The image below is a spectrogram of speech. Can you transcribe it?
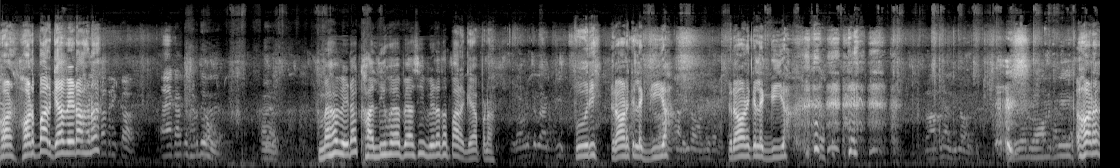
ਹੁਣ ਹੁਣ ਭਰ ਗਿਆ ਵਿਹੜਾ ਹਨਾ? ਐ ਕਰਕੇ ਮੈਂ ਕਿਹਾ ਵਿਹੜਾ ਖਾਲੀ ਹੋਇਆ ਪਿਆ ਸੀ ਵਿਹੜਾ ਤਾਂ ਭਰ ਗਿਆ ਆਪਣਾ। ਪੂਰੀ ਰੌਣਕ ਲੱਗੀ ਆ। ਰੌਣਕ ਲੱਗੀ ਆ। ਹੁਣ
